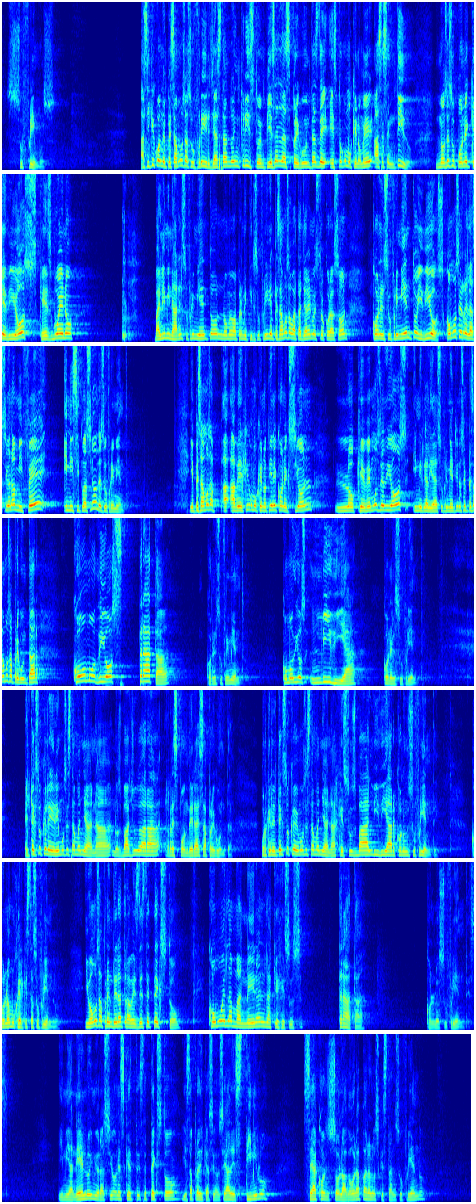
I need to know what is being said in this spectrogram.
sufrimos. Así que cuando empezamos a sufrir, ya estando en Cristo, empiezan las preguntas de esto como que no me hace sentido. No se supone que Dios, que es bueno, va a eliminar el sufrimiento, no me va a permitir sufrir. Empezamos a batallar en nuestro corazón con el sufrimiento y Dios. ¿Cómo se relaciona mi fe y mi situación de sufrimiento? Y empezamos a, ver que como que no tiene conexión lo que vemos de Dios y mi realidad de sufrimiento. Y nos empezamos a preguntar cómo Dios trata con el sufrimiento. Cómo Dios lidia con el sufriente. El texto que leeremos esta mañana nos va a ayudar a responder a esa pregunta. Porque en el texto que vemos esta mañana Jesús va a lidiar con un sufriente, con una mujer que está sufriendo. Y vamos a aprender a través de este texto cómo es la manera en la que Jesús trata con los sufrientes. Y mi anhelo y mi oración es que este texto y esta predicación sea de estímulo, sea consoladora para los que están sufriendo,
